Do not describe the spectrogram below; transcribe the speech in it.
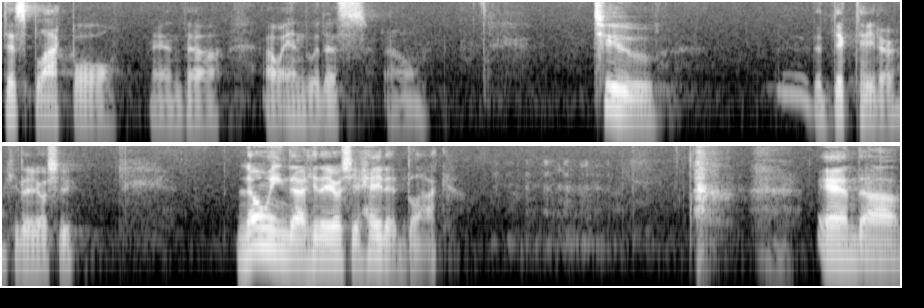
this black ball, and uh, I'll end with this, um, to the dictator, Hideyoshi, knowing that Hideyoshi hated black. and uh,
